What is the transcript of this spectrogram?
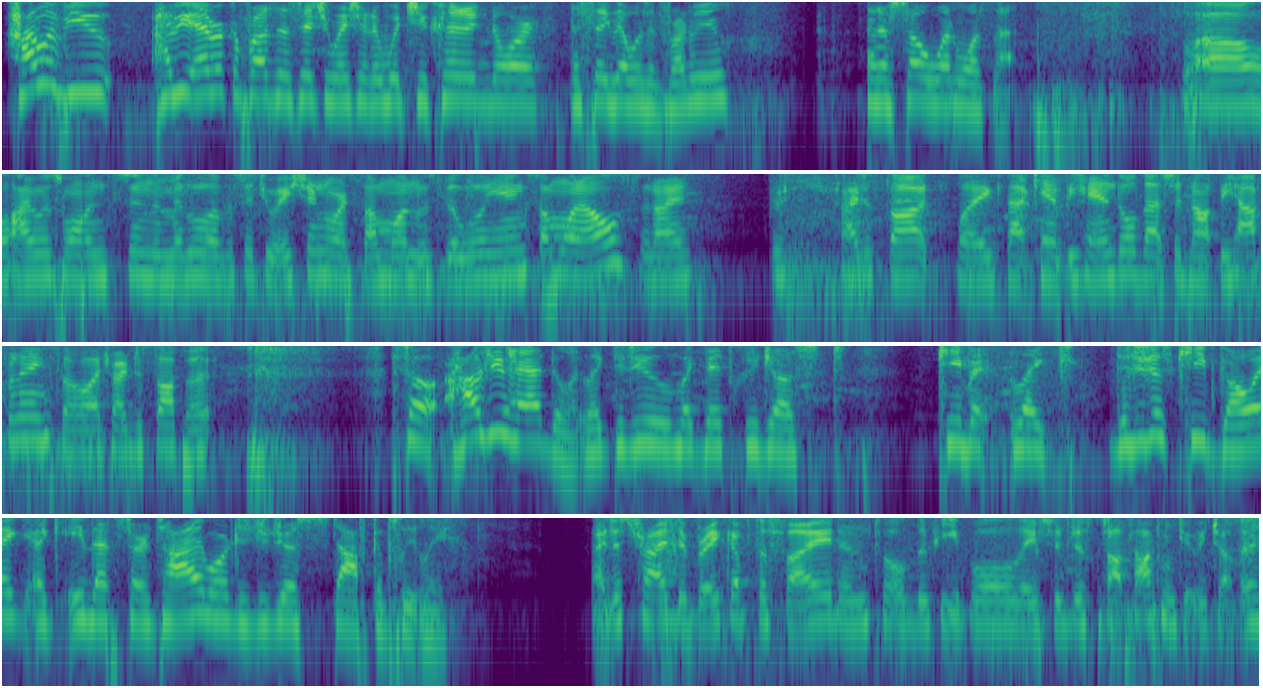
how have you have you ever confronted a situation in which you couldn't ignore the thing that was in front of you? And if so, when was that? Well, I was once in the middle of a situation where someone was bullying someone else, and I, I just thought like that can't be handled. That should not be happening. So I tried to stop it. So, how'd you handle it? Like, did you like basically just keep it like? Did you just keep going like in that certain time, or did you just stop completely? I just tried to break up the fight and told the people they should just stop talking to each other.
